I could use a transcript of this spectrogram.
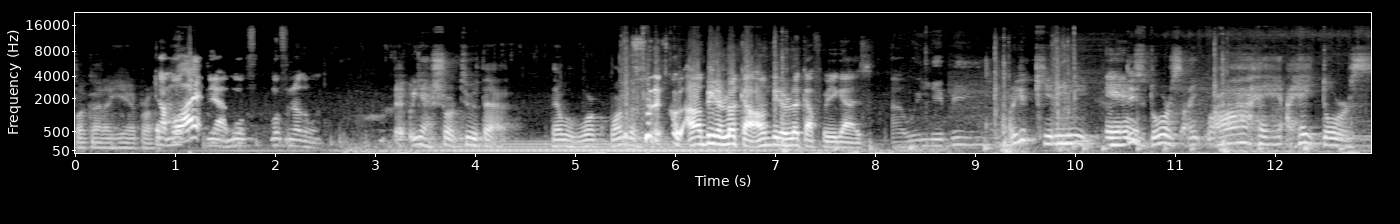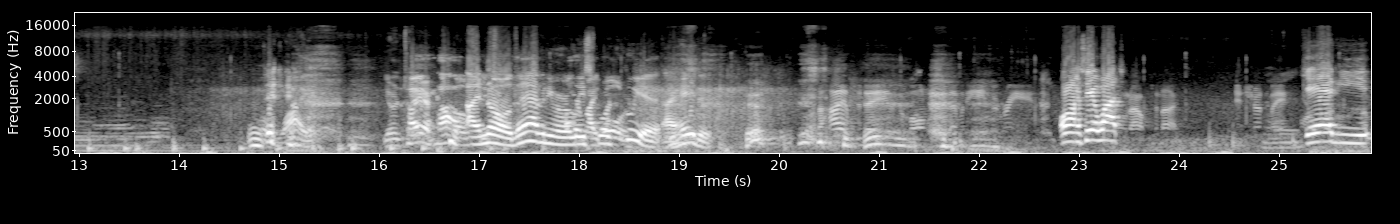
fuck out of here, bro. Yeah, move, What? Yeah, move, move another one. Uh, yeah, sure, do that. That will work wonderfully. I'll be the lookout. I'll be the lookout for you guys. I will be. Are you kidding me? Yeah. These doors, I ah, I, I hate doors. Why? Your entire house. I know they haven't even released by War 2 yet. I hate it. The high of today is about 78. Oh, I see a watch. Going out tonight. It Get it.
